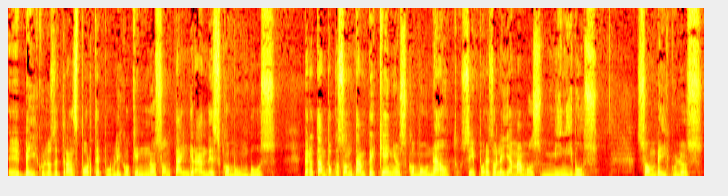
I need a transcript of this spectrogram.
eh, vehículos de transporte público que no son tan grandes como un bus, pero tampoco son tan pequeños como un auto, ¿sí? Por eso le llamamos minibús son vehículos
